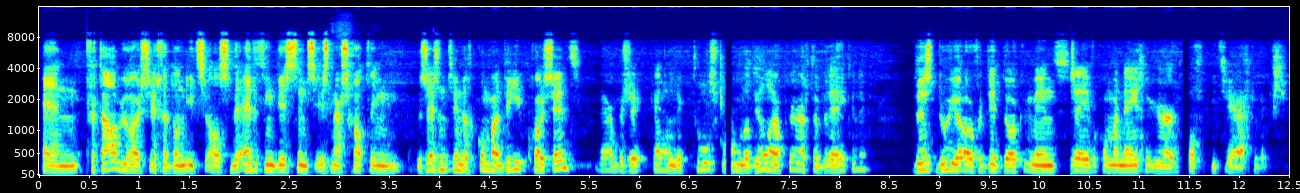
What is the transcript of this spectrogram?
En vertaalbureaus zeggen dan iets als de editing distance is naar schatting 26,3%. Daar hebben ze kennelijk tools voor om dat heel nauwkeurig te berekenen. Dus doe je over dit document 7,9 uur of iets dergelijks.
